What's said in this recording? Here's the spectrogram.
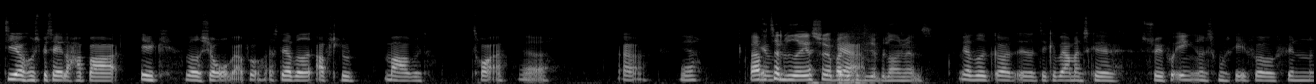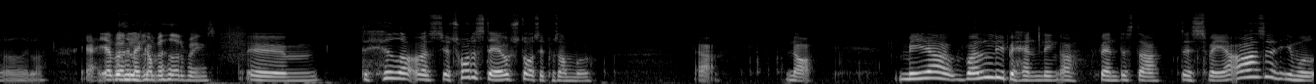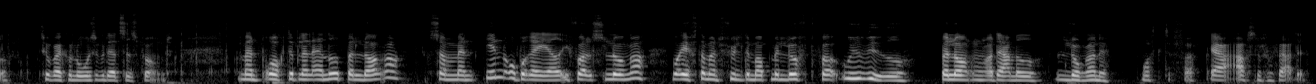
de her hospitaler har bare ikke været sjov at være på. Altså, det har været et absolut mareridt, tror jeg. Ja. Ja. Bare Jeg- fortæl videre, jeg søger bare lige Ja. på de der billeder imens. Jeg ved godt, eller det kan være, at man skal søge på engelsk måske for at finde noget, eller... Ja, jeg ved hvad, heller ikke om... Hvad hedder det på engelsk? Øhm, det hedder også, jeg tror det staves stort set på samme måde. Ja. Nå. Mere voldelige behandlinger fandtes der desværre også imod tuberkulose på det tidspunkt. Man brugte blandt andet ballonger, som man indopererede i folks lunger, hvorefter man fyldte dem op med luft for at udvide ballonen og dermed lungerne. What the fuck? Ja, absolut forfærdeligt.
